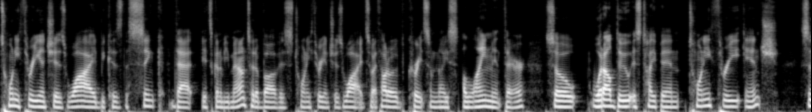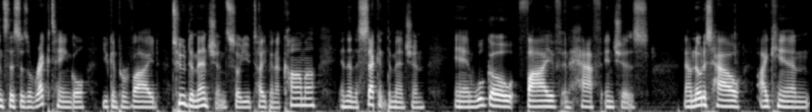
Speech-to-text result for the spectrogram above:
23 inches wide because the sink that it's going to be mounted above is 23 inches wide. So I thought it would create some nice alignment there. So what I'll do is type in 23 inch since this is a rectangle, you can provide two dimensions. So you type in a comma and then the second dimension, and we'll go five and a half inches. Now notice how I can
